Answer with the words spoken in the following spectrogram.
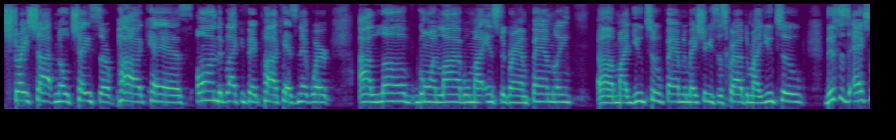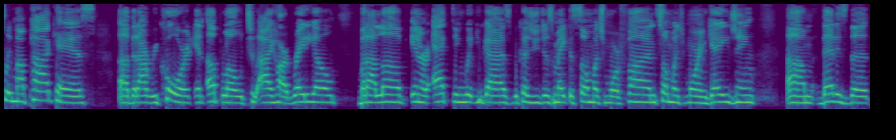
Straight Shot No Chaser podcast on the Black Effect Podcast Network. I love going live with my Instagram family, uh, my YouTube family. Make sure you subscribe to my YouTube. This is actually my podcast uh, that I record and upload to iHeartRadio. But I love interacting with you guys because you just make it so much more fun, so much more engaging. Um, that is the,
